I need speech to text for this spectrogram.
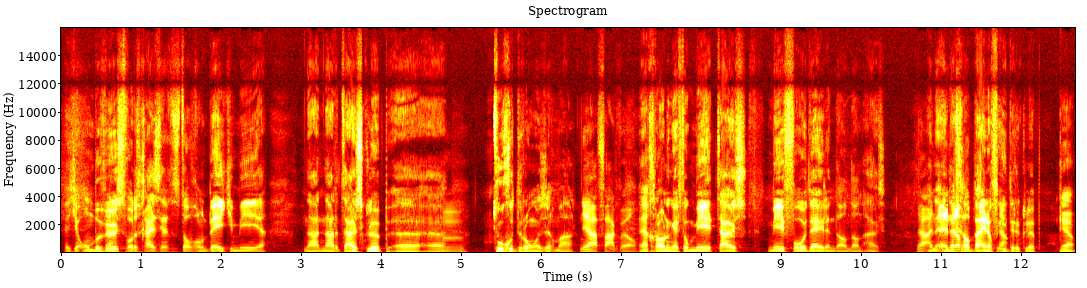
Weet je, onbewust worden scheidsrechters toch wel een beetje meer naar, naar de thuisclub eh, eh, Mhm. toegedrongen, zeg maar. Ja, vaak wel. Hè, Groningen heeft ook meer thuis, meer voordelen dan, dan uit. Ja, en, en, dat geldt bijna voor ja. iedere club. Ja.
